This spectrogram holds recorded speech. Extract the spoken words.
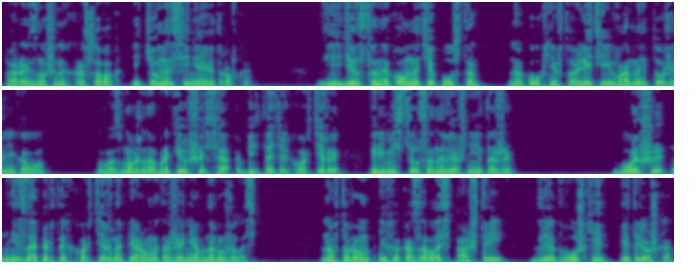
пара изношенных кроссовок и темно-синяя ветровка. В единственной комнате пусто, на кухне, в туалете и ванной тоже никого. Возможно, обратившийся обитатель квартиры переместился на верхние этажи. Больше незапертых квартир на первом этаже не обнаружилось. На втором их оказалось аж три, две двушки и трешка.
